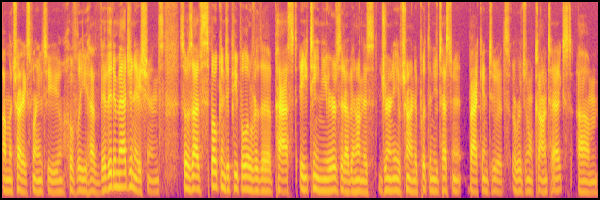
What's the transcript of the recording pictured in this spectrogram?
I'm gonna try to explain it to you. Hopefully, you have vivid imaginations. So as I've spoken to people over the past 18 years that I've been on this journey of trying to put the New Testament back into its original context. Um,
